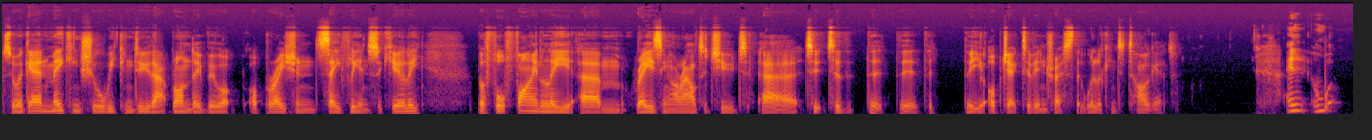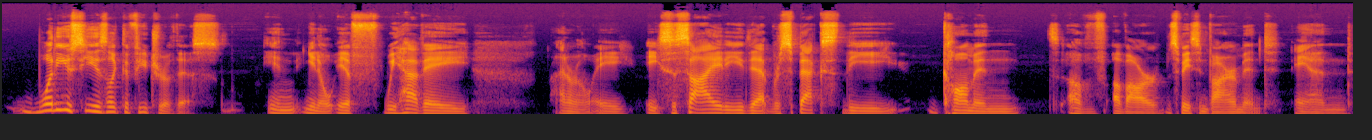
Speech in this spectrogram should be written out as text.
So again, making sure we can do that rendezvous op- operation safely and securely before finally um, raising our altitude uh, to, to the, the, the, the object of interest that we're looking to target. And what do you see as like the future of this? In you know, if we have a, I don't know, a a society that respects the common of of our space environment and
